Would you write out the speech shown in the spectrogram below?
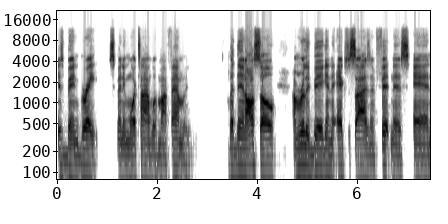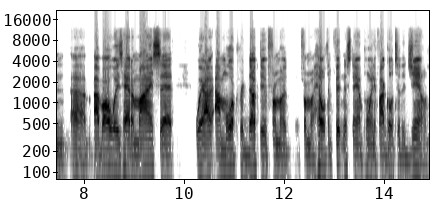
it's been great spending more time with my family. But then also, I'm really big into exercise and fitness, and uh, I've always had a mindset where I, am more productive from a from a health and fitness standpoint if I go to the gym,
